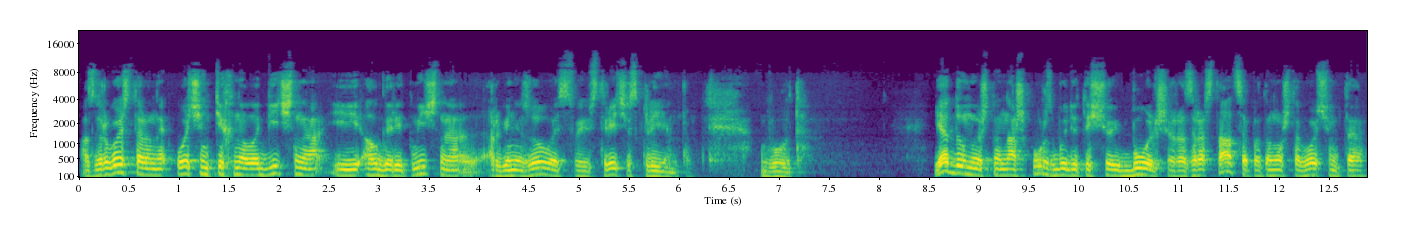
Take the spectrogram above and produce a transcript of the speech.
а с другой стороны очень технологично и алгоритмично организовывать свои встречи с клиентом. Вот. Я думаю, что наш курс будет еще и больше разрастаться, потому что, в общем-то,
